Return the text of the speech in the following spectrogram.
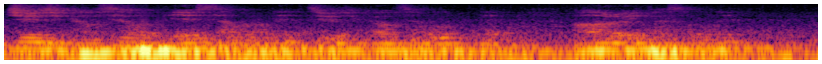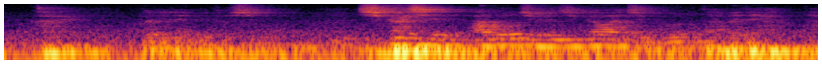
十字架を背負ってイエス様のね十字架を背負って歩いたそのね彼これレビトシモン。しかしあの十字架は自分のためであった。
